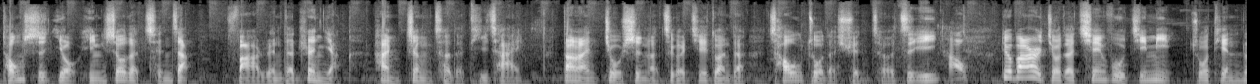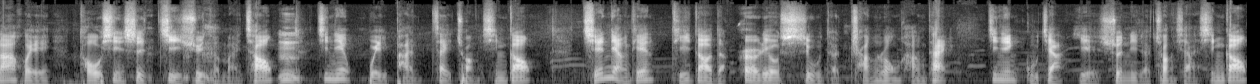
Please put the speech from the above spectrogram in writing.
同时有营收的成长、法人的认养和政策的题材。当然就是呢，这个阶段的操作的选择之一。好，六八二九的千富精密昨天拉回，投信是继续的买超。嗯，今天尾盘再创新高。前两天提到的二六四五的长荣航太，今天股价也顺利的创下新高。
